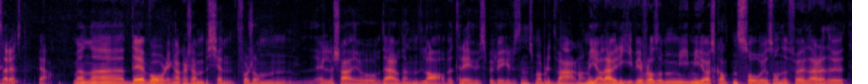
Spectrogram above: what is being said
Seriøst? Ja. Men uh, det Vålinga kanskje er kjent for sånn ellers, er jo, det er jo den lave trehusbebyggelsen som har blitt verna. Mye av det er jo revet, for altså, my, mye av østkanten så jo sånn ut før. Det er det du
